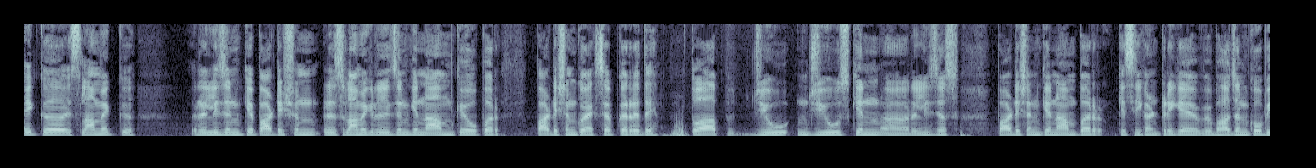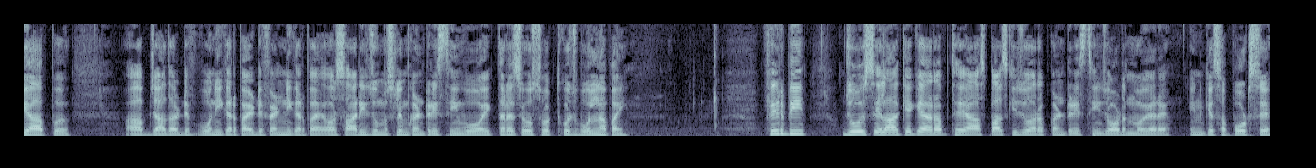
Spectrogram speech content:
एक इस्लामिक रिलीजन के पार्टीशन, इस्लामिक रिलीजन के नाम के ऊपर पार्टीशन को एक्सेप्ट कर रहे थे तो आप ज्यू ज्यूस के रिलीजियस पार्टीशन के नाम पर किसी कंट्री के विभाजन को भी आप आप ज़्यादा वो नहीं कर पाए, डिफेंड नहीं कर पाए, और सारी जो मुस्लिम कंट्रीज़ थी, वो एक तरह से उस वक्त कुछ बोल ना पाई। फिर भी जो इस इलाके के अरब थे, आसपास की जो अरब कंट्रीज़ थी, जॉर्डन वगैरह, इनके सपोर्ट से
